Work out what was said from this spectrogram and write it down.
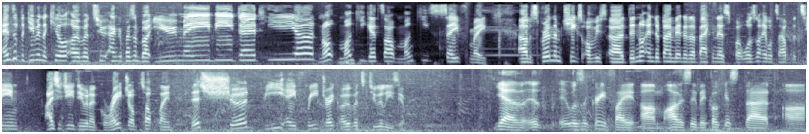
ends up giving the kill over to Angry President, but you may be dead here. Nope, Monkey gets out. Monkey's safe, mate. Um, Spreading them cheeks obviously uh, did not end up dying ended up back in this, but was not able to help the team. ICG doing a great job top lane. This should be a free Drake over to Elysium. Yeah, it, it was a great fight. Um, obviously they focused that uh,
